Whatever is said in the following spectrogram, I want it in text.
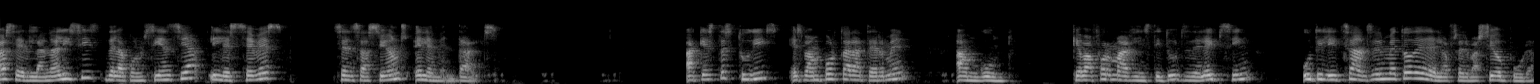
va ser l'anàlisi de la consciència i les seves sensacions elementals. Aquests estudis es van portar a terme amb Gunt, que va formar l'Institut de Leipzig utilitzant el mètode de l'observació pura.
